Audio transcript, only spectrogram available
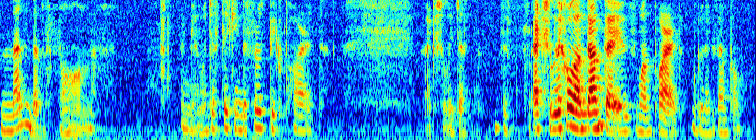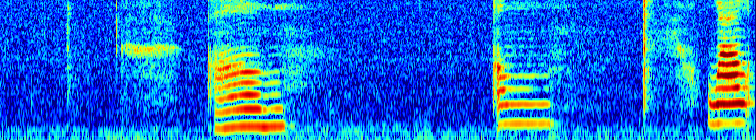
Mendelssohn again we're just taking the first big part. Actually just the, actually the whole andante is one part. Good example. Um um well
